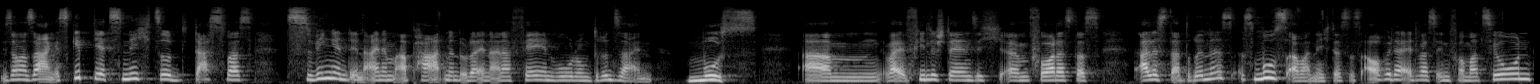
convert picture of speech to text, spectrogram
wie soll man sagen, es gibt jetzt nicht so das, was zwingend in einem Apartment oder in einer Ferienwohnung drin sein muss. Ähm, weil viele stellen sich ähm, vor, dass das alles da drin ist. Es muss aber nicht. Das ist auch wieder etwas Information.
